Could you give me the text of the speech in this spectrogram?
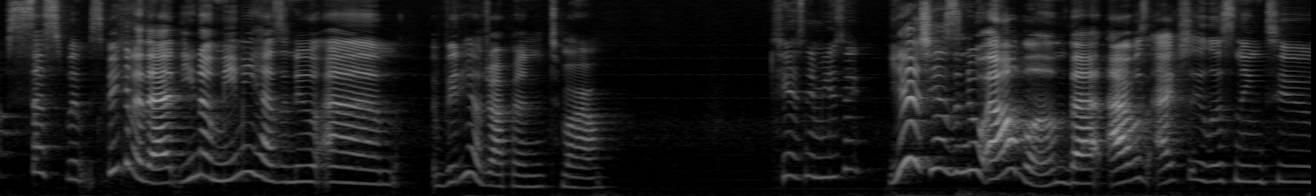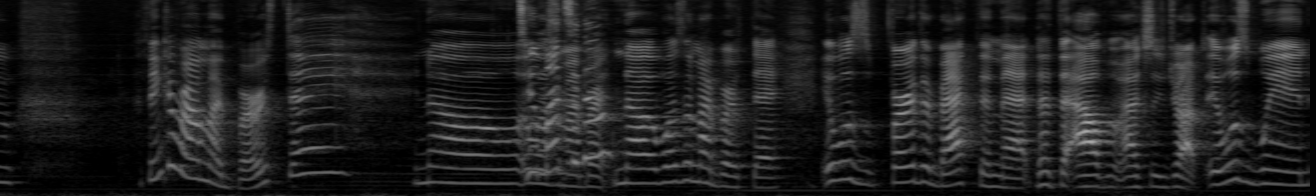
obsessed with Speaking of that, you know Mimi has a new um video dropping tomorrow. she has new music. Yeah, she has a new album that I was actually listening to I think around my birthday. No, Two months ago? bir- No, it wasn't my birthday. It was further back than that that the album actually dropped. It was when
